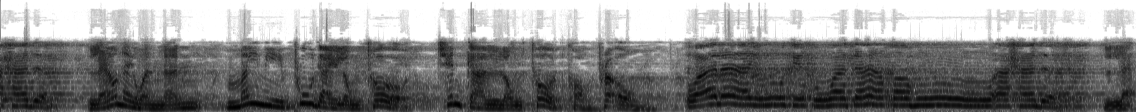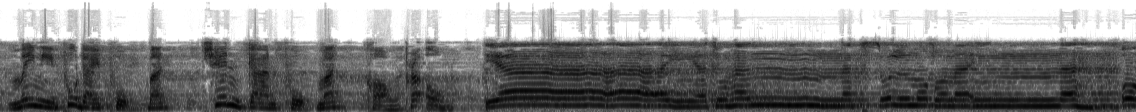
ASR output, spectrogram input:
أحد แล้วในวันนั้นไม่มีผู้ใดลงโทษ เช่นการลงโทษของพระองค์ ولا يوثق وثاقه أحد และไม่มีผู้ใดผูกมัด เช่นการผูกมัดของพระองค์ يا أيتها النفس المطمئنة โอ้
